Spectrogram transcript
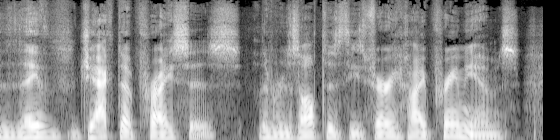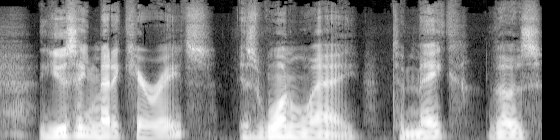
They've jacked up prices. The result is these very high premiums. Using Medicare rates is one way to make those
